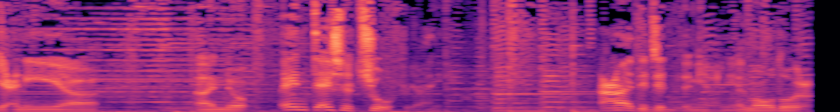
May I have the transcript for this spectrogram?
يعني آه إنه أنت إيش تشوف يعني؟ عادي جدا يعني الموضوع.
